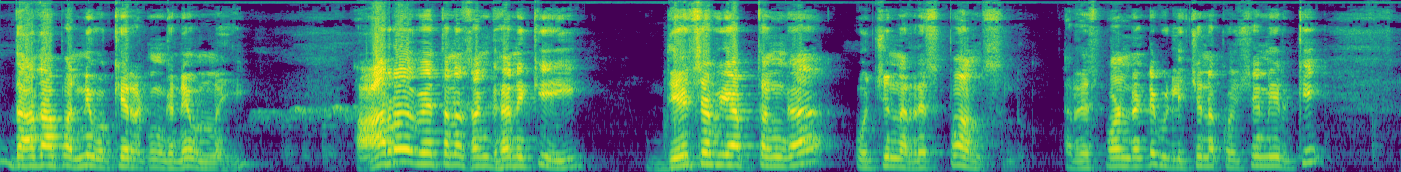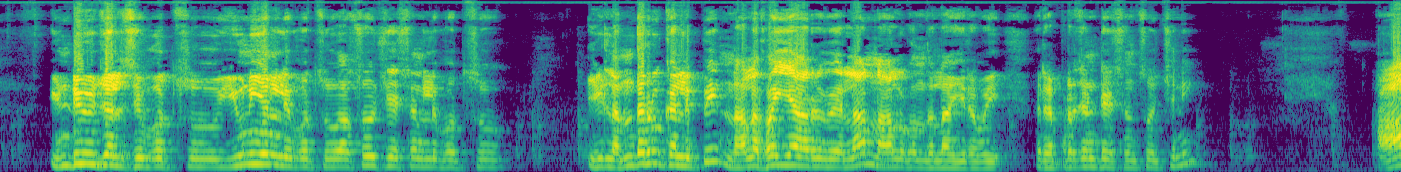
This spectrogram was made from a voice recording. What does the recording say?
దాదాపు అన్నీ ఒకే రకంగానే ఉన్నాయి. ఆరో వేతన సంఘానికి దేశవ్యాప్తంగా వచ్చిన రెస్పాన్స్లు. రెస్పాండ్ అంటే వీళ్ళు ఇచ్చిన క్వశ్చనీర్కి ఇండివిజువల్స్ ఇవ్వచ్చు యూనియన్లు ఇవ్వచ్చు అసోసియేషన్లు ఇవ్వచ్చు. వీళ్ళందరూ కలిపి నలభై ఆరు వేల నాలుగు వందల ఇరవై రిప్రజెంటేషన్స్ వచ్చినాయి. ఆ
